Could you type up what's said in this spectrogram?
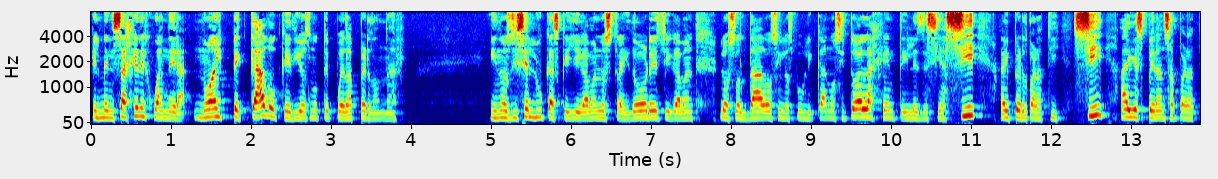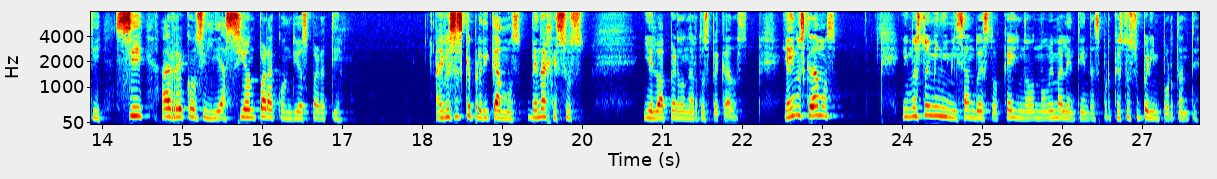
El mensaje de Juan era, no hay pecado que Dios no te pueda perdonar. Y nos dice Lucas que llegaban los traidores, llegaban los soldados y los publicanos y toda la gente y les decía, sí hay perdón para ti, sí hay esperanza para ti, sí hay reconciliación para con Dios para ti. Hay veces que predicamos, ven a Jesús y Él va a perdonar tus pecados. Y ahí nos quedamos. Y no estoy minimizando esto, ¿ok? No, no me malentiendas, porque esto es súper importante.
